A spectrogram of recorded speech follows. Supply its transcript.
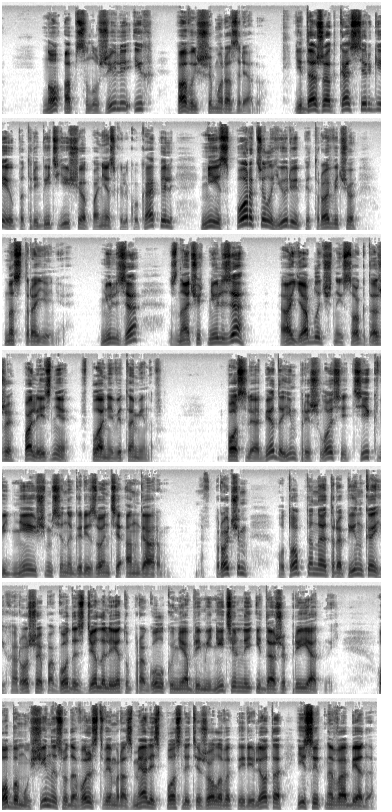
но обслужили их по высшему разряду. И даже отказ Сергею потребить еще по нескольку капель не испортил Юрию Петровичу настроение. Нельзя, значит нельзя, а яблочный сок даже полезнее в плане витаминов. После обеда им пришлось идти к виднеющимся на горизонте ангарам. Впрочем, утоптанная тропинка и хорошая погода сделали эту прогулку необременительной и даже приятной. Оба мужчины с удовольствием размялись после тяжелого перелета и сытного обеда.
